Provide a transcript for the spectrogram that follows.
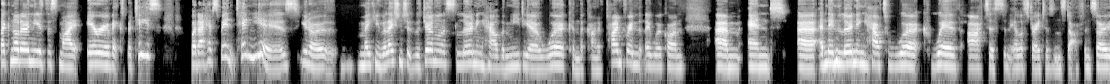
like not only is this my area of expertise but I have spent 10 years, you know, making relationships with journalists, learning how the media work and the kind of time frame that they work on, um, and uh, and then learning how to work with artists and illustrators and stuff. And so,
